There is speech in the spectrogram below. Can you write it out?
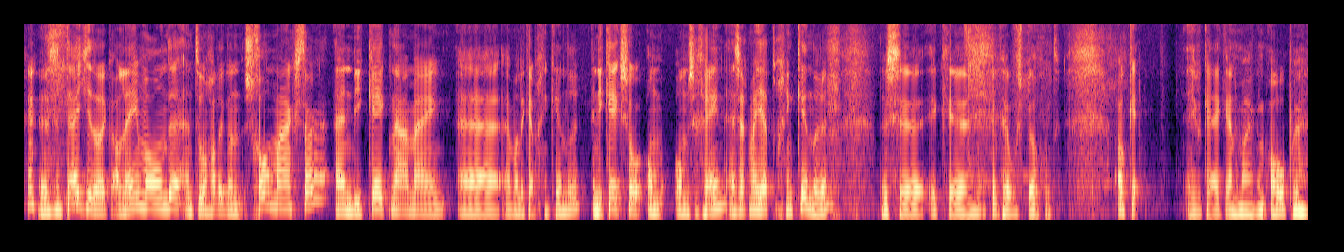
Het is een tijdje dat ik alleen woonde. En toen had ik een schoonmaakster. En die keek naar mij, uh, want ik heb geen kinderen. En die keek zo om, om zich heen. En zegt, maar je hebt toch geen kinderen? Dus uh, ik, ik heb heel veel speelgoed. Oké, okay, even kijken. En dan maak ik hem open.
